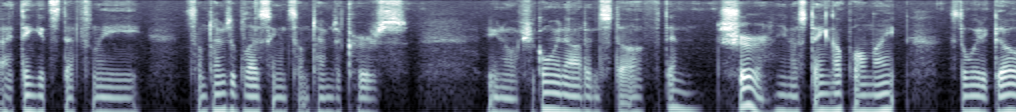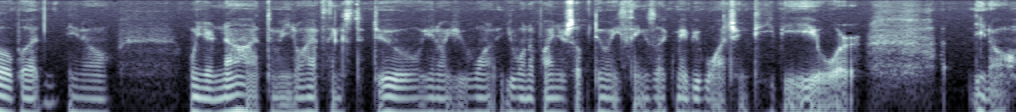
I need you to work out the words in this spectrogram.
I think it's definitely sometimes a blessing and sometimes a curse. You know, if you're going out and stuff, then sure, you know, staying up all night is the way to go. But you know, when you're not, when you don't have things to do, you know, you want you want to find yourself doing things like maybe watching TV or you know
